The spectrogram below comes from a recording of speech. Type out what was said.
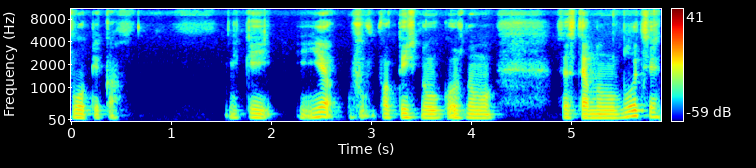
Флопіка, який є фактично у кожному системному блоці,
